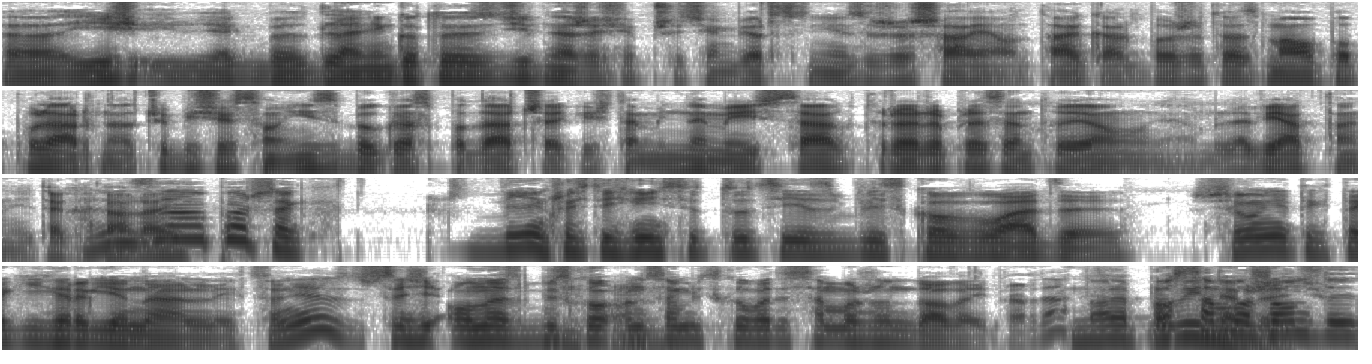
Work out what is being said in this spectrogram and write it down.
e, jakby dla niego to jest dziwne, że się przedsiębiorcy nie zrzeszają, tak? Albo że to jest mało popularne. Oczywiście są izby gospodarcze, jakieś tam inne miejsca, które reprezentują nie wiem, lewiatan i tak Ale dalej. zobacz, jak większość tych instytucji jest blisko władzy. Szczególnie tych takich regionalnych, co nie? W sensie one, jest blisko, one są blisko władzy samorządowej, prawda? No ale Bo powinny samorządy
